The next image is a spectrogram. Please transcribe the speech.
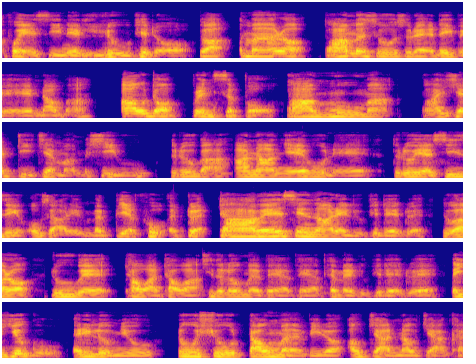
အဖွဲ့အစည်းနဲ့လူဖြစ်တော့သူကအမှန်ကတော့ဘာမဆိုဆိုတဲ့အဓိပ္ပာယ်နောက်မှာ out of principle ဘာမူမှဘာယက်တီချက်မှမရှိဘူး သူတို့ကအာနာမြဲဖို့နဲ့သူတို့ရဲ့စီးစိမ်ဥစ္စာတွေမပြတ်ဖို့အတွက်ဒါပဲစဉ်းစားတဲ့လူဖြစ်တဲ့အတွက်သူကတော့လူပဲထောက်ဝထောက်ဝခြေသလုံးပဲဖဲ့ဖဲ့ဖက်မဲ့လူဖြစ်တဲ့အတွက်တရုတ်ကိုအဲ့ဒီလိုမျိုးတိုးရှိုးတောင်းပန်ပြီးတော့အောက်ကျနောက်ကျခံ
